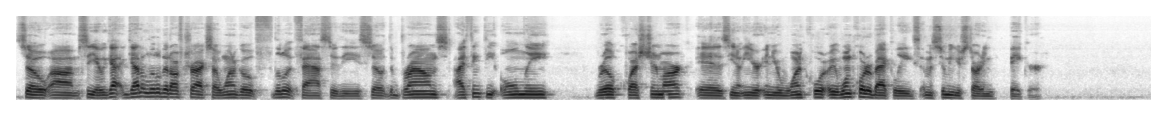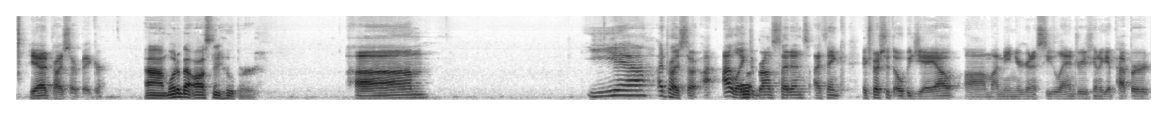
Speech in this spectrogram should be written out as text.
So, um, so yeah, we got got a little bit off track. So I want to go a little bit fast through these. So the Browns, I think the only real question mark is you know in your in your one quarter one quarterback leagues. I'm assuming you're starting Baker. Yeah, I'd probably start Baker. Um, what about Austin Hooper? Um, yeah, I'd probably start. I, I like Uh, the Browns tight ends. I think, especially with OBJ out. Um, I mean, you're going to see Landry's going to get peppered,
